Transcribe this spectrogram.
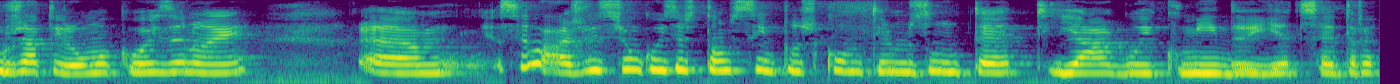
por já ter uma coisa, não é? Um, sei lá, às vezes são coisas tão simples como termos um teto e água e comida e etc.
